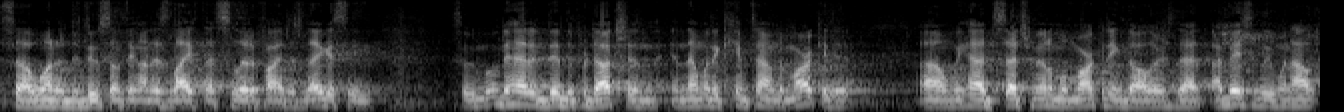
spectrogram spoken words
so I wanted to do something on his life that solidified his legacy. So we moved ahead and did the production, and then when it came time to market it, um, we had such minimal marketing dollars that I basically went out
